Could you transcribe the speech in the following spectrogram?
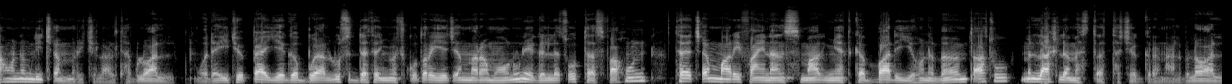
አሁንም ሊጨምር ይችላል ተብሏል። ወደ ኢትዮጵያ እየገቡ ያሉ ስደተኞች ቁጥር እየጨመረ መሆኑን የገለጹት ተስፋሁን ተጨማሪ ፋይናንስ ማግኘት ከባድ እየሆነ በመምጣቱ ምላሽ ለመስጠት ተቸግረናል ብለዋል።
